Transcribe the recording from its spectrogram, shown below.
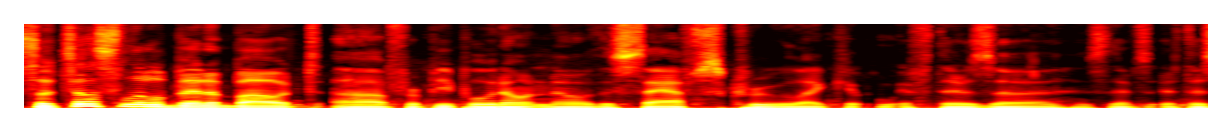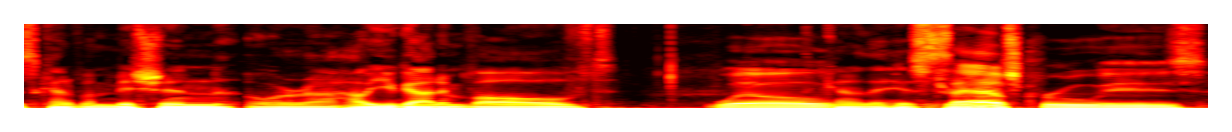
So tell us a little bit about, uh, for people who don't know, the SAFs crew. Like, if there's a, if there's kind of a mission or uh, how you got involved. Well, Kind of the history. Sav's crew is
